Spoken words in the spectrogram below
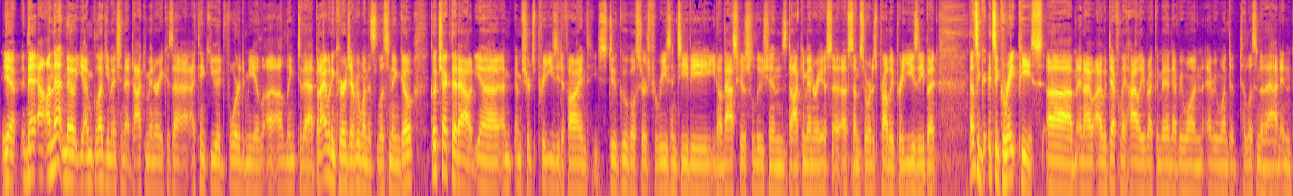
Yeah, that, on that note, yeah, I'm glad you mentioned that documentary because I, I, think you had forwarded me a, a, link to that. But I would encourage everyone that's listening go go check that out. Yeah, I'm, I'm, sure it's pretty easy to find. You just do Google search for Reason TV, you know, vascular solutions documentary of, of some sort is probably pretty easy. But that's a it's a great piece, um, and I, I, would definitely highly recommend everyone everyone to, to listen to that. And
